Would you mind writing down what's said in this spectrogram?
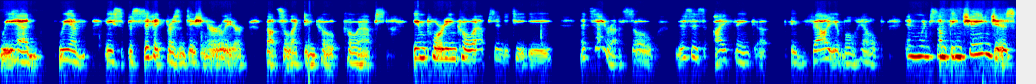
we had, we have a specific presentation earlier about selecting co, COAAPs, importing COAAPs into TE, etc. So this is, I think, a, a valuable help. And when something changes,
